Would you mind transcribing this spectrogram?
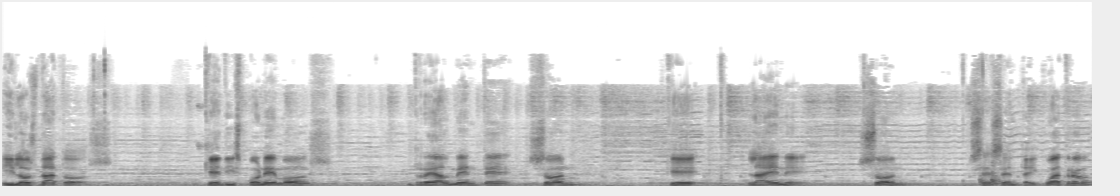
Y los datos que disponemos realmente son que la n son 64,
